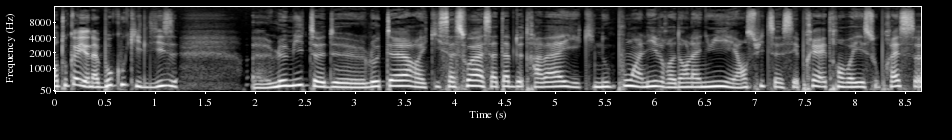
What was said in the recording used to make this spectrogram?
en tout cas il y en a beaucoup qui le disent. Euh, le mythe de l'auteur qui s'assoit à sa table de travail et qui nous pond un livre dans la nuit et ensuite c'est prêt à être envoyé sous presse,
